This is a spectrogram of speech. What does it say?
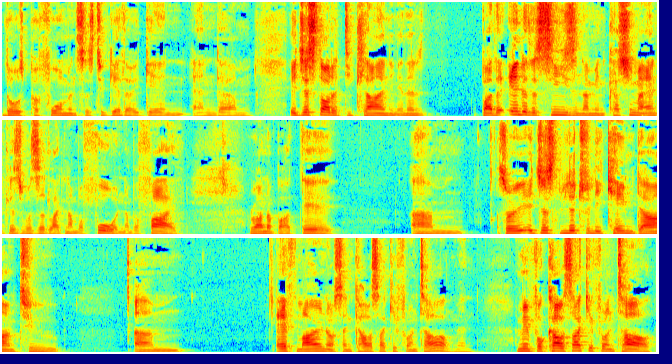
those performances together again, and um, it just started declining. And then by the end of the season, I mean, Kashima Antlers was at like number four, number five, around about there. Um, so it just literally came down to um, F Marinos and Kawasaki Frontale, man. I mean, for Kawasaki Frontale,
